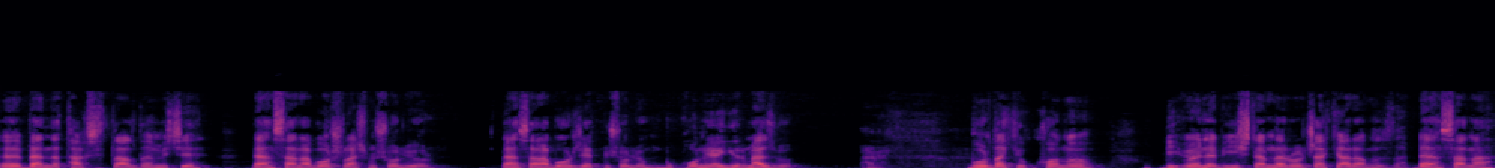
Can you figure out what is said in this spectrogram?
Ee, ben de taksit aldığım için ben sana borçlaşmış oluyorum. Ben sana borç etmiş oluyorum. Bu konuya girmez bu. Evet. Buradaki konu bir öyle bir işlemler olacak ki aramızda. Ben sana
